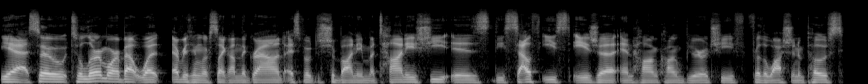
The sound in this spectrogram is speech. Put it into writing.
Yeah, so to learn more about what everything looks like on the ground, I spoke to Shibani Mahtani. She is the Southeast Asia and Hong Kong bureau chief for the Washington Post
